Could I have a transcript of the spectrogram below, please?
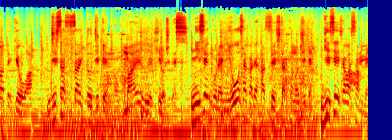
さて今日は自殺サイト事件の前上博です。2005年に大阪で発生したこの事件。犠牲者は3名。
